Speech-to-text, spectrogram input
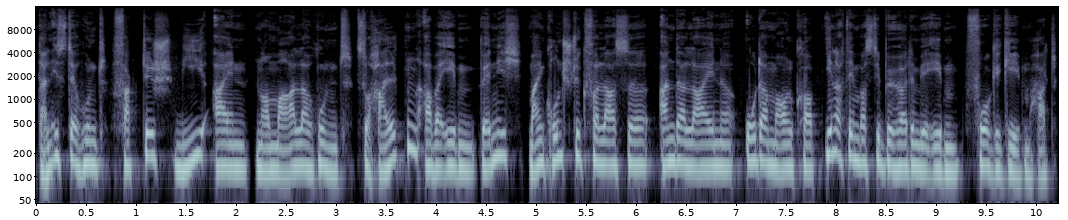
Dann ist der Hund faktisch wie ein normaler Hund zu halten, aber eben wenn ich mein Grundstück verlasse, an der Leine oder Maulkorb, je nachdem, was die Behörde mir eben vorgegeben hat.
